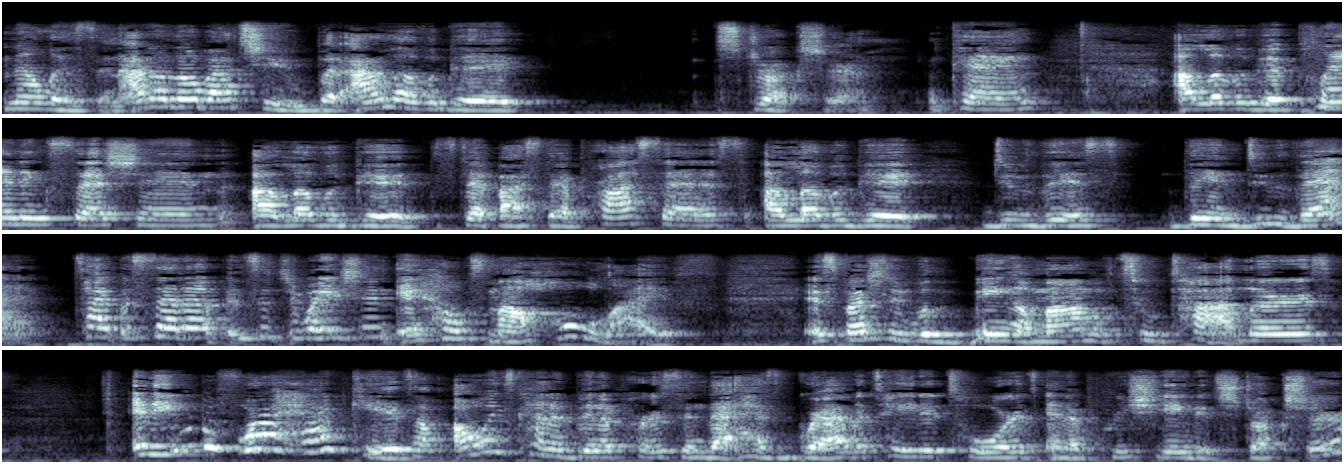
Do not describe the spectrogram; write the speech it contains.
Now listen, I don't know about you, but I love a good structure, okay? I love a good planning session. I love a good step-by-step process. I love a good do this, then do that type of setup and situation. It helps my whole life, especially with being a mom of two toddlers. And even before I had kids, I've always kind of been a person that has gravitated towards and appreciated structure.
